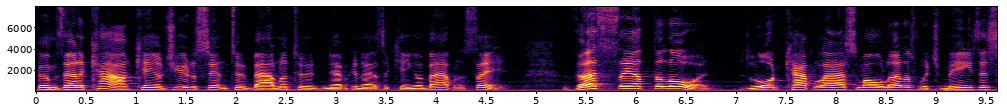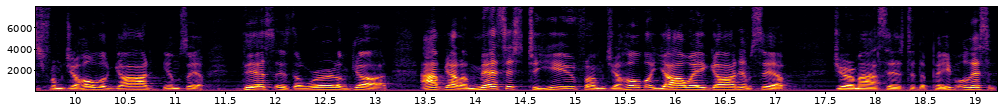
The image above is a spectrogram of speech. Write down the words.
whom Zedekiah, king of Judah, sent into Babylon to Nebuchadnezzar, king of Babylon, saying, Thus saith the Lord, Lord capitalized small letters, which means this is from Jehovah God Himself. This is the Word of God. I've got a message to you from Jehovah, Yahweh God Himself. Jeremiah says to the people, Listen,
